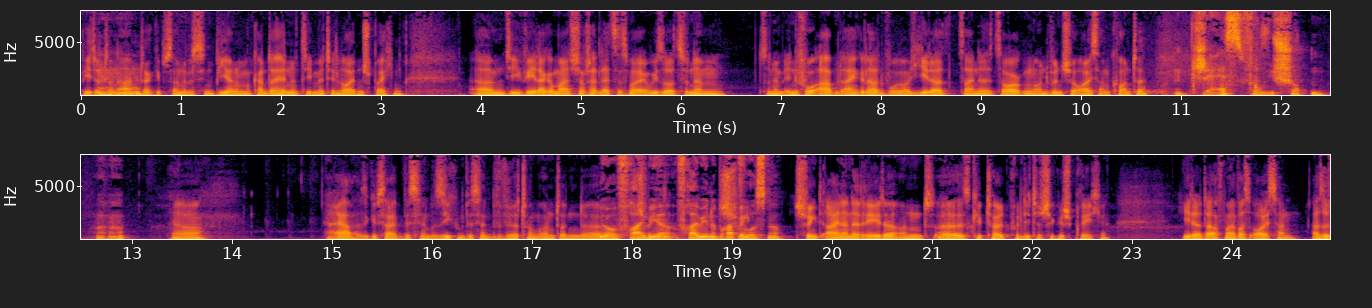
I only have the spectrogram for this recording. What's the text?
bietet dann an. Da gibt's dann ein bisschen Bier und man kann da hin und die mit den Leuten sprechen. Ähm, die Wählergemeinschaft hat letztes Mal irgendwie so zu einem zu einem Infoabend eingeladen, wo jeder seine Sorgen und Wünsche äußern konnte. Jazz Frühshoppen. Aha. Ja. Ja, ja, also gibt's halt ein bisschen Musik, ein bisschen Bewirtung und dann äh, Ja, Freibier, Freibier eine Bratwurst, schwingt, ne? schwingt einer eine Rede und äh, es gibt halt politische Gespräche. Jeder darf mal was äußern. Also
